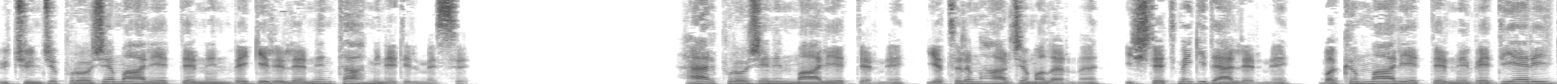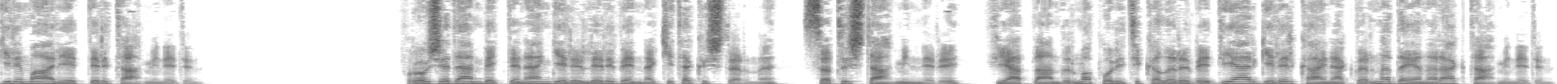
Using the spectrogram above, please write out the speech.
Üçüncü proje maliyetlerinin ve gelirlerinin tahmin edilmesi. Her projenin maliyetlerini, yatırım harcamalarını, işletme giderlerini, bakım maliyetlerini ve diğer ilgili maliyetleri tahmin edin. Projeden beklenen gelirleri ve nakit akışlarını, satış tahminleri, fiyatlandırma politikaları ve diğer gelir kaynaklarına dayanarak tahmin edin.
